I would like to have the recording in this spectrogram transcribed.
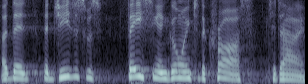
uh, that, that Jesus was facing and going to the cross to die.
